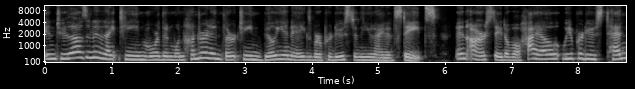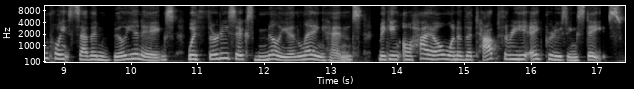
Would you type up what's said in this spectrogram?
In 2019, more than 113 billion eggs were produced in the United States. In our state of Ohio, we produce 10.7 billion eggs with 36 million laying hens, making Ohio one of the top three egg producing states.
